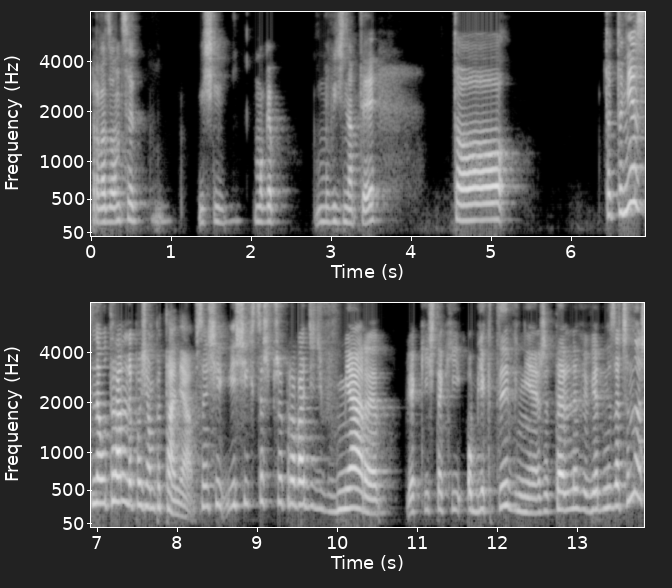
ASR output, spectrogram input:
prowadzący, jeśli mogę mówić na ty, to to, to nie jest neutralny poziom pytania. W sensie, jeśli chcesz przeprowadzić w miarę jakiś taki obiektywnie rzetelny wywiad, nie zaczynasz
